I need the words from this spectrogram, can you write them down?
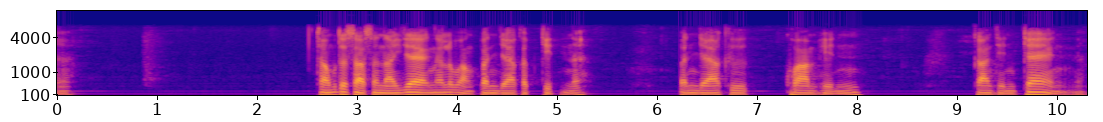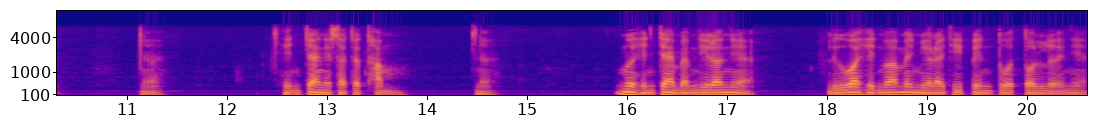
นะทางพุทธศาสนาแยกนะระหว่างปัญญากับจิตนะปัญญาคือความเห็นการเห็นแจ้งนะนะเห็นแจ้งในสัจธรรมนะเมื่อเห็นแจ้งแบบนี้แล้วเนี่ย หรือว่าเห็นว่าไม่มีอะไรที่เป็นตัวตนเลยเนี่ย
